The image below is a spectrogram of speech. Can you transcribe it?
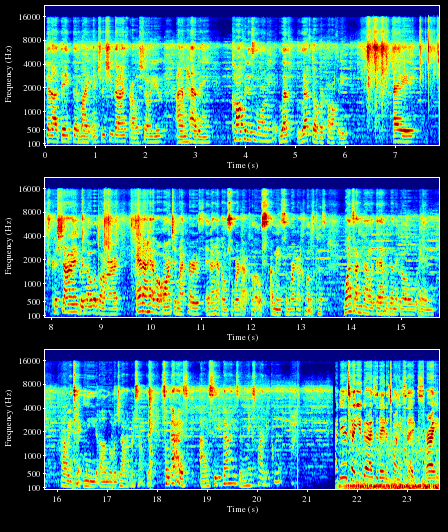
that I think that might interest you guys I will show you I am having coffee this morning left leftover coffee a Kashi granola bar and I have an orange in my purse and I have on some workout clothes I mean some workout clothes because once I'm done with that I'm gonna go and probably take me a little jog or something. So guys, I will see you guys in the next part of the clip. I did tell you guys today the 26th, right?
